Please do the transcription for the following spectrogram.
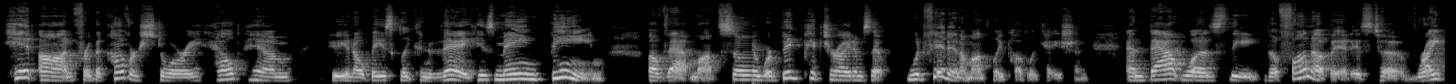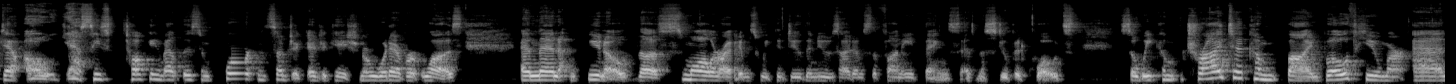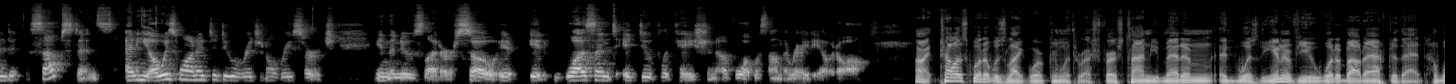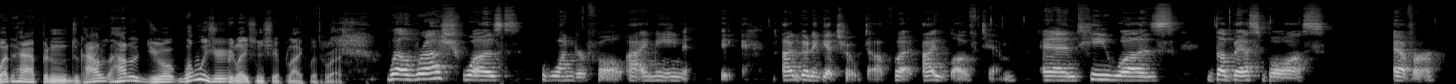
hit on for the cover story, help him, you know, basically convey his main theme of that month. So there were big picture items that would fit in a monthly publication. And that was the the fun of it is to write down, oh yes, he's talking about this important subject education or whatever it was. And then, you know, the smaller items we could do, the news items, the funny things, and the stupid quotes. So we com- tried to combine both humor and substance. And he always wanted to do original research in the newsletter. So it, it wasn't a duplication of what was on the radio at all. All right, tell us what it was like working with Rush. First time you met him, it was the interview. What about after that? What happened? How how did your what was your relationship like with Rush? Well, Rush was wonderful. I mean, I'm going to get choked up, but I loved him. And he was the best boss ever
